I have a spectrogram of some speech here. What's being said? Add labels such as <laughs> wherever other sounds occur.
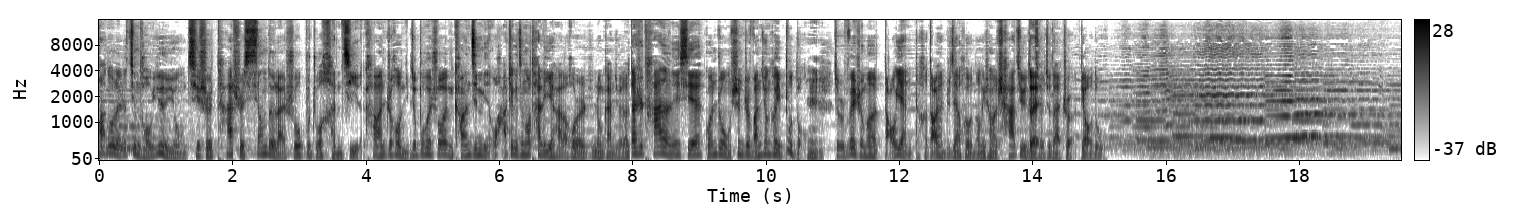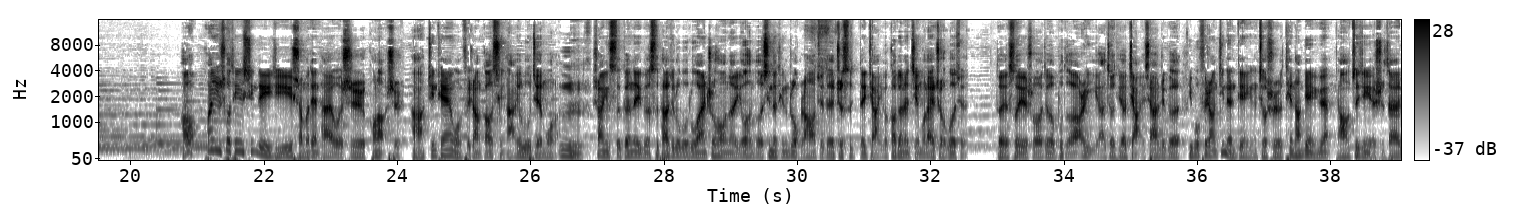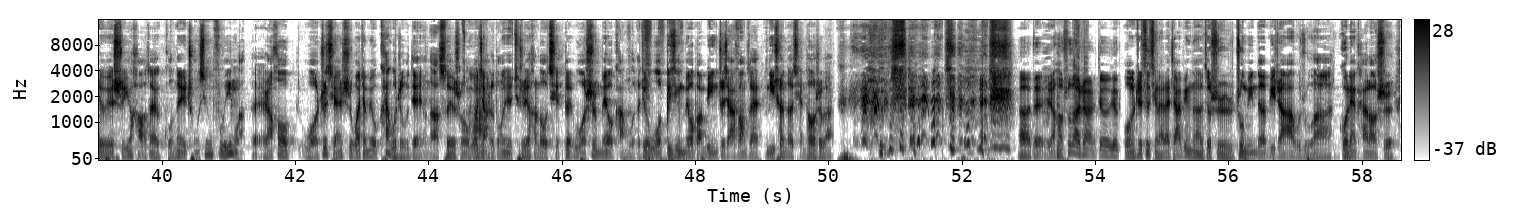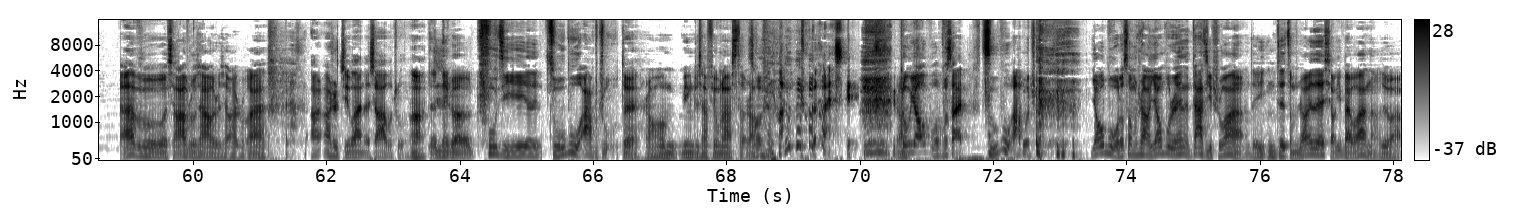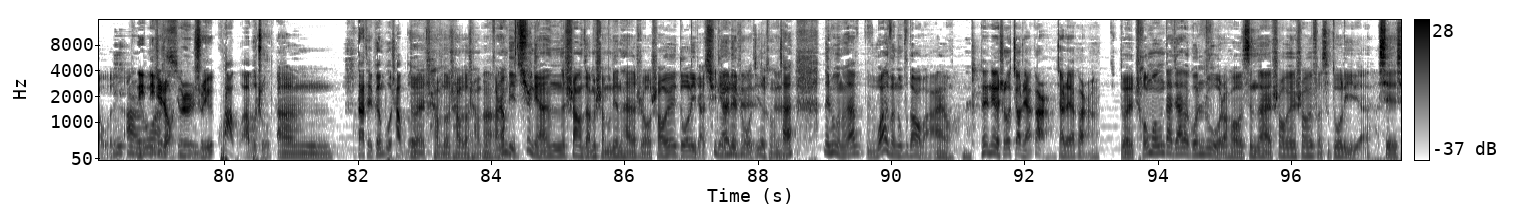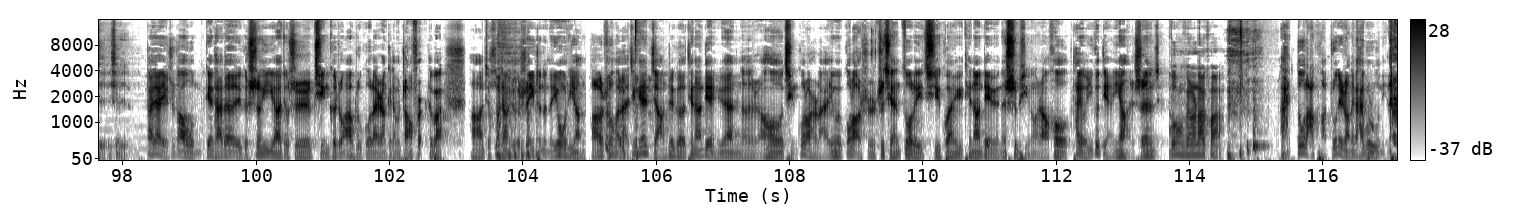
托马多雷的镜头运用，其实它是相对来说不着痕迹的。看完之后，你就不会说你看完金敏，哇，这个镜头太厉害了，或者那种感觉的。但是他的那些观众甚至完全可以不懂，嗯，就是为什么导演和导演之间会有能力上的差距呢？对其实就在这儿调度。欢迎收听新的一集什么电台，我是孔老师啊。今天我们非常高兴啊，又录节目了。嗯，上一次跟那个撕票俱乐部录完之后呢，有很多新的听众，然后觉得这次得讲一个高端的节目来折过去。对，所以说就不得而已啊，就要讲一下这个一部非常经典的电影，就是《天堂电影院》，然后最近也是在六月十一号在国内重新复映了。对，然后我之前是完全没有看过这部电影的，所以说我讲这东西确实也很露怯。对我是没有看过的，就我毕竟没有把《命运之下》放在昵称的前头，是吧？<laughs> 呃，对，然后说到这儿，就就我们这次请来的嘉宾呢，就是著名的 B 站 UP 主啊，郭连凯老师，哎，不不不，小 UP 主，小 UP 主，小 UP 主，哎，二二十几万的小 UP 主啊，那个初级足部 UP 主，对，然后《命运之下》Film Last，<laughs> 然后中腰部不算，足部 UP 主，腰部我都算不上，腰部人家得大几十万，得你得怎么着也得小一百万呢，对吧？我二十你你这种就是属于跨部 UP 主，嗯，大腿根部差不多，对，差不多，差不多，差不多，嗯。反正比去年上咱们什么电台的时候稍微多了一点。去年那时候我记得可能才那时候可能才五万粉都不到吧，哎呦，那那个时候脚趾甲盖儿，脚趾甲盖儿啊，对，承蒙大家的关注，然后现在稍微稍微粉丝多了一点，谢谢谢谢谢谢。大家也知道我们电台的一个生意啊，<laughs> 就是请各种 UP 主过来，然后给他们涨粉儿，对吧？啊，就好像这个生意真的能用一样。<laughs> 好，说回来，今天讲这个天堂电影院呢，然后请郭老师来，因为郭老师之前做了一期关于天堂电影院的视频，然后他有一个点印象很深，播放非常拉胯，哎，都拉胯，桌内长那个还不如你呢。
